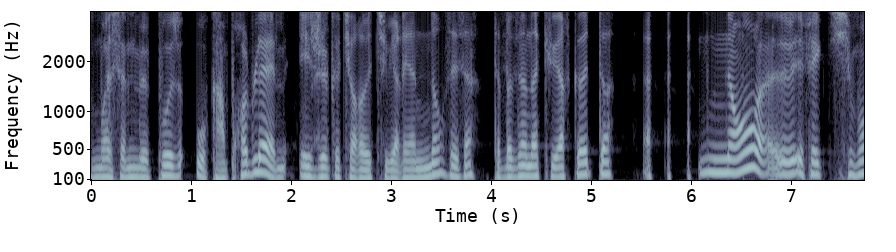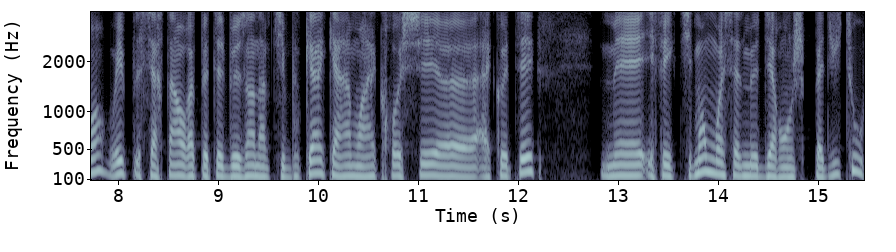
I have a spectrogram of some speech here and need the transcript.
moi ça ne me pose aucun problème. Et je que tu, tu mets rien dedans, c'est ça? T'as pas besoin d'un QR code, toi? Non, effectivement, oui, certains auraient peut-être besoin d'un petit bouquin carrément accroché à côté, mais effectivement, moi, ça ne me dérange pas du tout.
